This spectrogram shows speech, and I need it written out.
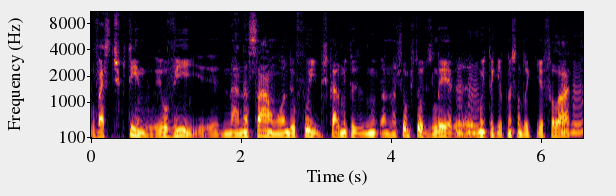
vai-se discutindo. Eu vi eh, na Nação, onde eu fui buscar muito, nós fomos todos ler eh, uhum. muito aquilo que nós estamos aqui a falar, uhum.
